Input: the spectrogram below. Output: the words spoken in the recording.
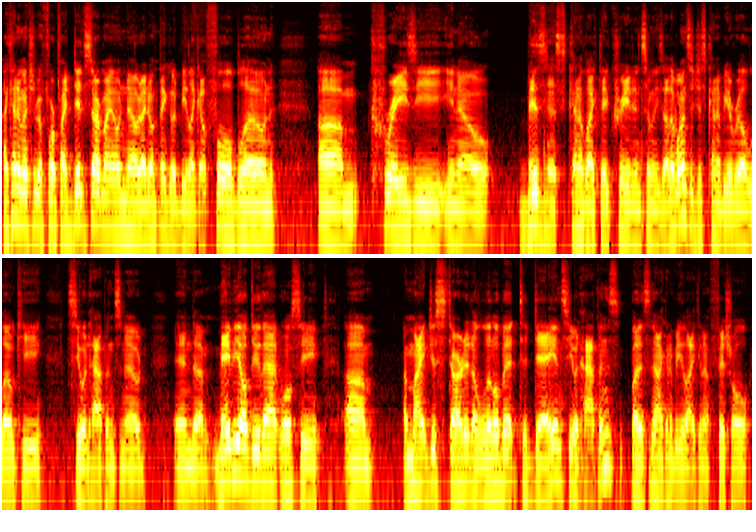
I kind of mentioned before, if I did start my own node, I don't think it would be like a full blown, um, crazy, you know, business kind of like they've created in some of these other ones. It just kind of be a real low key, see what happens node. And um, maybe I'll do that. We'll see. Um, I might just start it a little bit today and see what happens, but it's not going to be like an official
